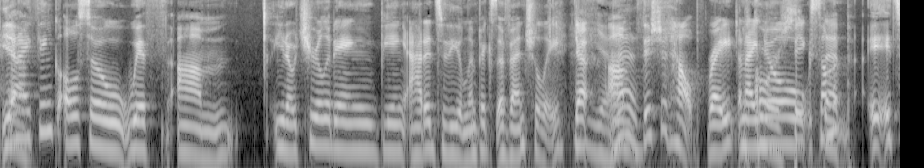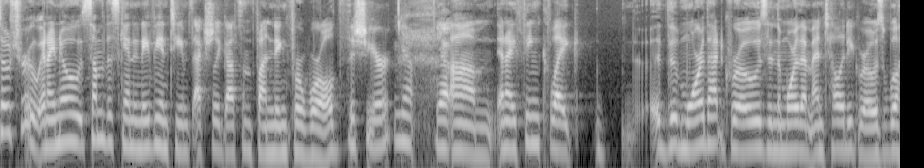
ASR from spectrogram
Yeah. And I think also with um you know, cheerleading being added to the Olympics eventually. Yeah. Yes. Um, this should help, right? And I course. know Big some. step. it- It's so true, and I know some of the Scandinavian teams actually got some funding for Worlds this year. Yeah. Yeah. Um, and I think like the more that grows and the more that mentality grows, we'll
